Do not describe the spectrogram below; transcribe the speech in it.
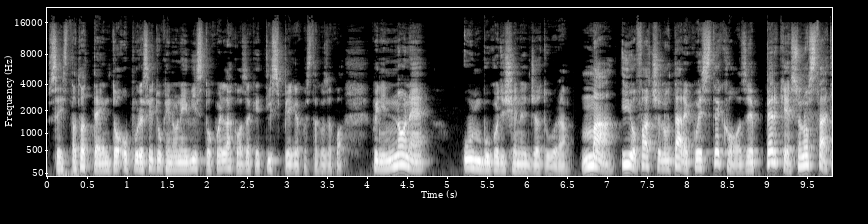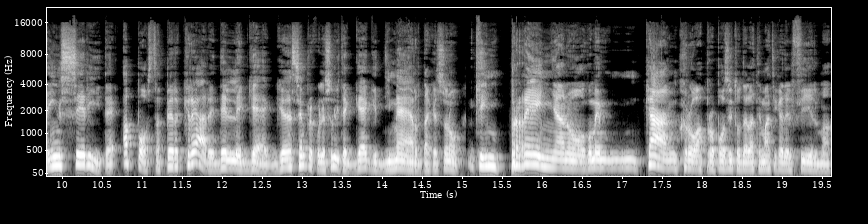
sei stato attento, oppure sei tu che non hai visto quella cosa che ti spiega questa cosa qua. Quindi non è un buco di sceneggiatura. Ma io faccio notare queste cose perché sono state inserite apposta per creare delle gag, sempre quelle solite gag di merda che sono che impregnano come cancro a proposito della tematica del film.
